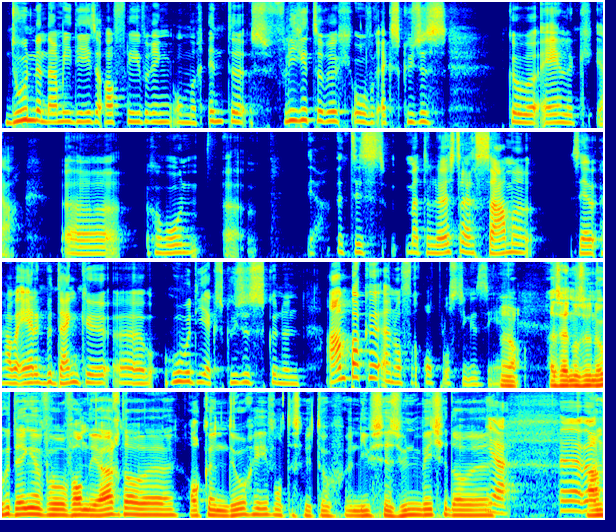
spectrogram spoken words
doen. En daarmee deze aflevering om erin te vliegen terug over excuses, kunnen we eigenlijk ja, uh, gewoon. Uh, ja, het is met de luisteraars samen zij, gaan we eigenlijk bedenken uh, hoe we die excuses kunnen aanpakken en of er oplossingen zijn. Ja. En zijn er zo nog dingen voor van het jaar dat we al kunnen doorgeven? Want het is nu toch een nieuw seizoen een beetje dat we... Ja. Uh,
